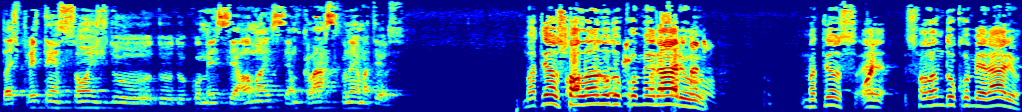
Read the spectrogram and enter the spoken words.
das pretensões do, do, do comercial, mas é um clássico, né, Matheus? Matheus, falando do Comerário, Matheus, é, falando do Comerário,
